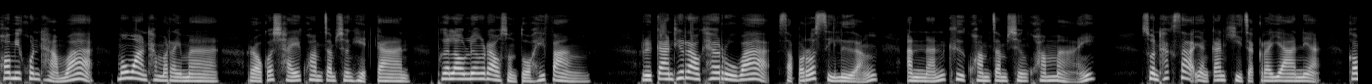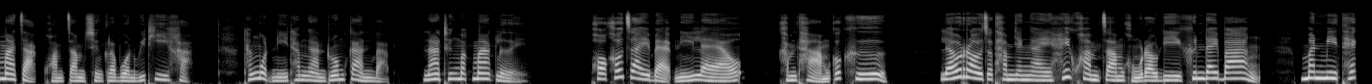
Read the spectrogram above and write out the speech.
พอมีคนถามว่าเมื่อวานทำอะไรมา เราก็ใช้ความจำเชิงเหตุการณ์ เพื่อเล่าเรื่องราวส่วนตัวให้ฟัง หรือการที่เราแค่รู้ว่าสับปะรดสีเหลือง อันนั้นคือความจำเชิงความหมาย ส่วนทักษะอย่างการขี่จักรยานเนี่ยก็มาจากความจำเชิงกระบวนวิธีค่ะ ทั้งหมดนี้ทำงานร่วมกันแบบน่าทึ่งมากๆเลย พอเข้าใจแบบนี้แล้วคำถามก็คือ แล้วเราจะทำยังไงให้ความจำของเราดีขึ้นได้บ้าง มันมีเทค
